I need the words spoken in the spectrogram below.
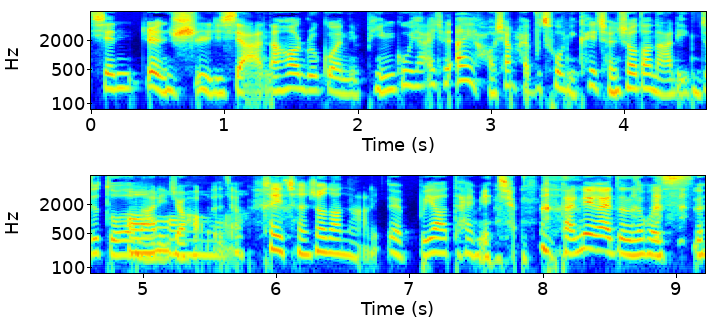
先认识一下，然后如果你评估一下，哎，觉得哎，好像还不错，你可以承受到哪里，你就做到哪里就好了，这样、哦、可以承受到哪里？对，不要太勉强。谈恋爱真的是会死。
